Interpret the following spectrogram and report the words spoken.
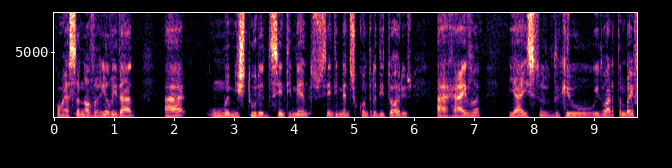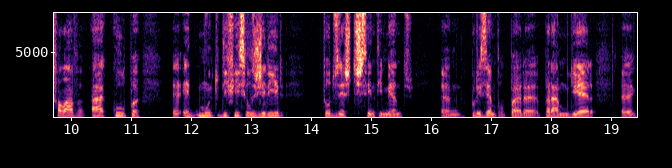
com essa nova realidade, há uma mistura de sentimentos, sentimentos contraditórios, há raiva e há isso de que o Eduardo também falava, há culpa. É, é muito difícil gerir todos estes sentimentos. Um, por exemplo, para, para a mulher, uh,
